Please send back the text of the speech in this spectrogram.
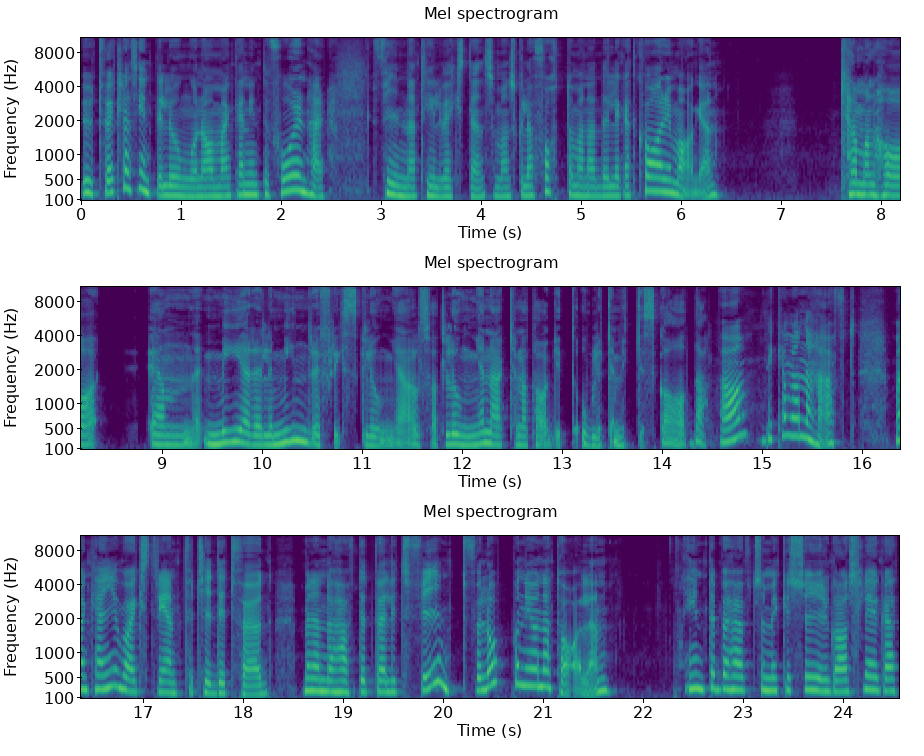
utvecklas inte lungorna och man kan inte få den här fina tillväxten som man skulle ha fått om man hade legat kvar i magen. Kan man ha en mer eller mindre frisk lunga, alltså att lungorna kan ha tagit olika mycket skada? Ja, det kan man ha haft. Man kan ju vara extremt för tidigt född men ändå haft ett väldigt fint förlopp på neonatalen inte behövt så mycket syrgas, legat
